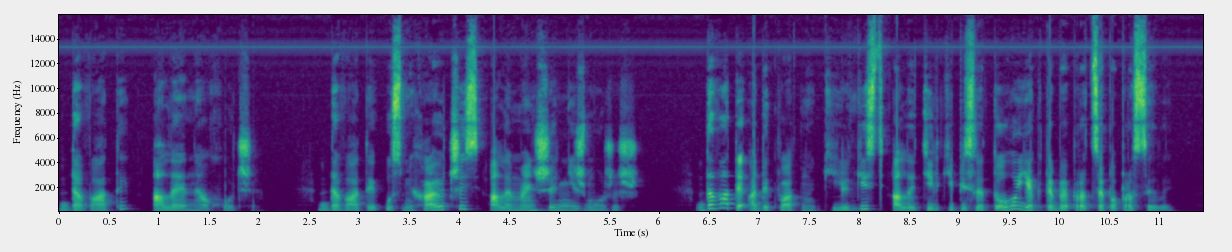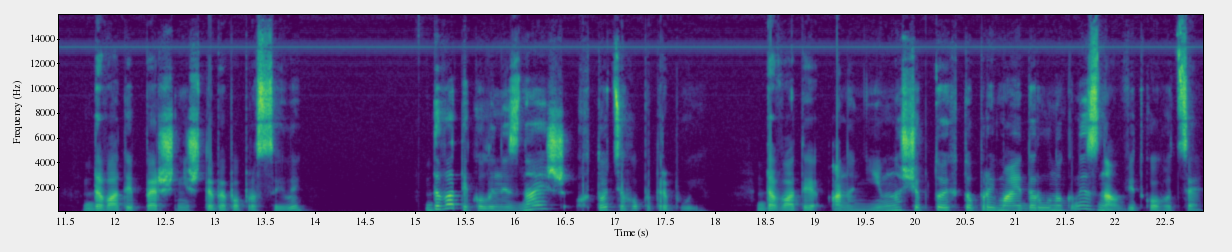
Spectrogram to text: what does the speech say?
Давати, але неохоче. Давати усміхаючись, але менше, ніж можеш. Давати адекватну кількість, але тільки після того, як тебе про це попросили. Давати перш ніж тебе попросили. Давати, коли не знаєш, хто цього потребує. Давати анонімно, щоб той, хто приймає дарунок, не знав, від кого це.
